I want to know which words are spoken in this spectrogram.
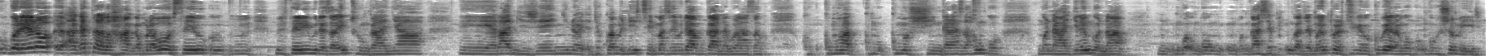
Ubwo rero eh, agatara abahangamura bose minisiteri y'uburezi arayitunganya eh, yarangije nyine ajya kuba minisitiri maze buriya bwana buraza kumushingarazaho ngo ngo nagire ngo na ngo ngaje muri politiki kubera ngo ubushomeri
